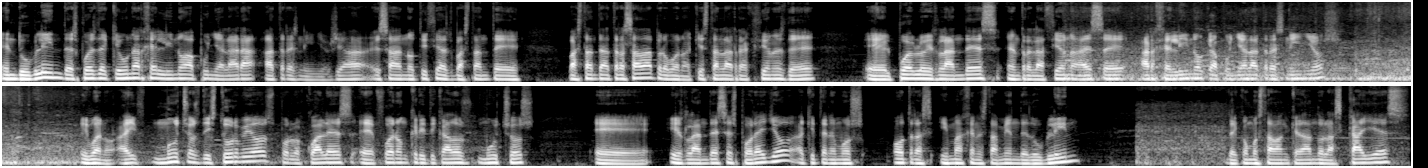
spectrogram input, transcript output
en Dublín después de que un argelino apuñalara a tres niños. Ya esa noticia es bastante, bastante atrasada, pero bueno, aquí están las reacciones de eh, el pueblo irlandés en relación a ese argelino que apuñala a tres niños. Y bueno, hay muchos disturbios por los cuales eh, fueron criticados muchos eh, irlandeses por ello. Aquí tenemos otras imágenes también de Dublín, de cómo estaban quedando las calles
